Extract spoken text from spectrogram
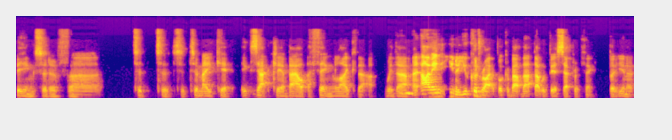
being sort of uh, to, to to to make it exactly about a thing like that without mm-hmm. i mean you know you could write a book about that that would be a separate thing but you know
